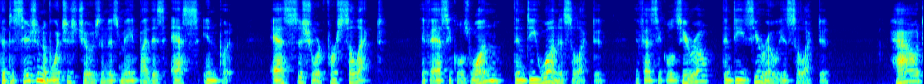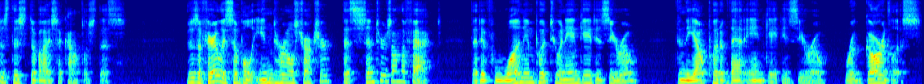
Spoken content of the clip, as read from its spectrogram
The decision of which is chosen is made by this S input. S is short for select. If S equals 1, then D1 is selected. If S equals 0, then D0 is selected. How does this device accomplish this? It is a fairly simple internal structure that centers on the fact that if one input to an AND gate is 0, then the output of that AND gate is 0, regardless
